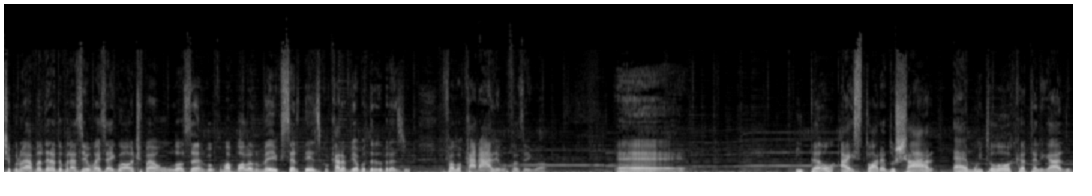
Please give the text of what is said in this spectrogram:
tipo, não é a bandeira do Brasil, mas é igual, tipo, é um losango com uma bola no meio, que certeza que o cara viu a bandeira do Brasil. E falou, caralho, eu vou fazer igual. É... Então, a história do Char é muito louca, tá ligado?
